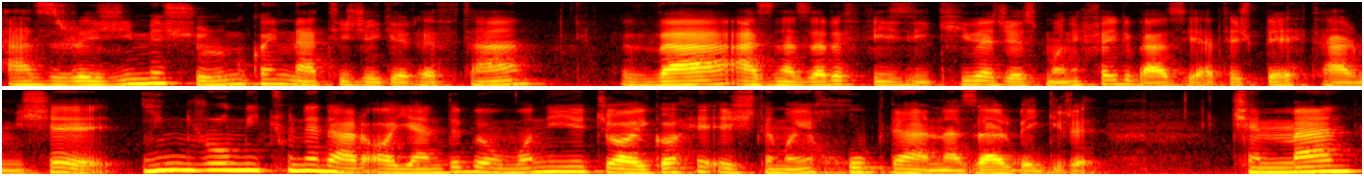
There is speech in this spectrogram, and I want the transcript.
از رژیمش شروع می‌کنه نتیجه گرفتن و از نظر فیزیکی و جسمانی خیلی وضعیتش بهتر میشه این رو می‌تونه در آینده به عنوان یه جایگاه اجتماعی خوب در نظر بگیره که من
